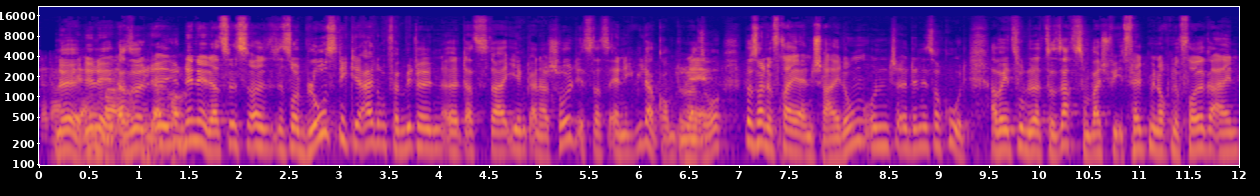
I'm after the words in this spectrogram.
Der nee, nee, nee, also, äh, nee, nee, das, ist, äh, das soll bloß nicht den Eindruck vermitteln, äh, dass da irgendeiner schuld ist, dass er nicht wiederkommt nee. oder so. Das ist eine freie Entscheidung und äh, dann ist auch gut. Aber jetzt, wo du dazu sagst, zum Beispiel, es fällt mir noch eine Folge ein,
